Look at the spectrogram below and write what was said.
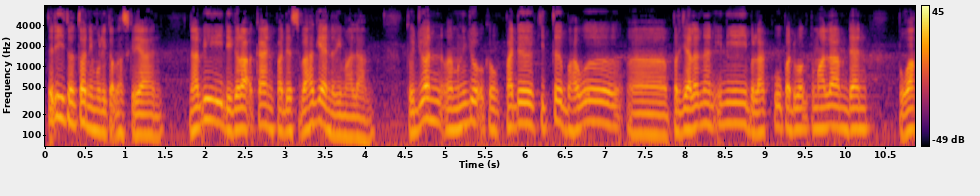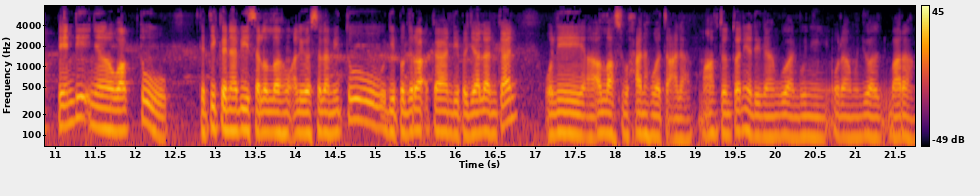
Jadi tuan-tuan dimuliakan sekalian, Nabi digerakkan pada sebahagian dari malam. Tujuan menunjuk kepada kita bahawa uh, perjalanan ini berlaku pada waktu malam dan waktu pendeknya waktu ketika Nabi sallallahu alaihi wasallam itu dipergerakkan, diperjalankan oleh uh, Allah Subhanahu Wa Taala. Maaf tuan-tuan ni ada gangguan bunyi. Orang menjual barang,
